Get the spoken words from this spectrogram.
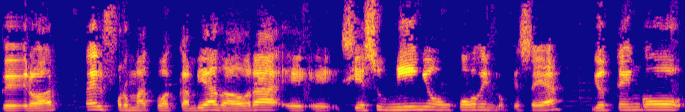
pero ahora el formato ha cambiado, ahora eh, si es un niño, un joven, lo que sea, yo tengo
